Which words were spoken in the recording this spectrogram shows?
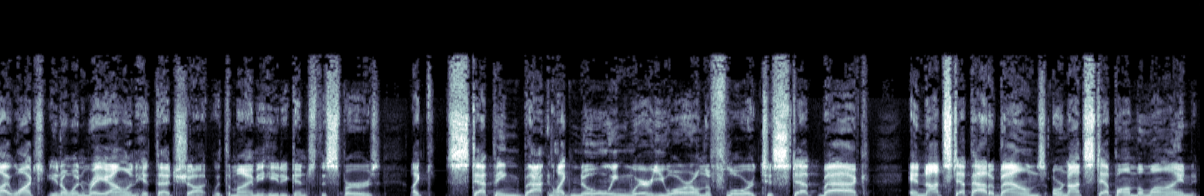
I watched you know when Ray Allen hit that shot with the Miami Heat against the Spurs, like stepping back, like knowing where you are on the floor to step back and not step out of bounds or not step on the line,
